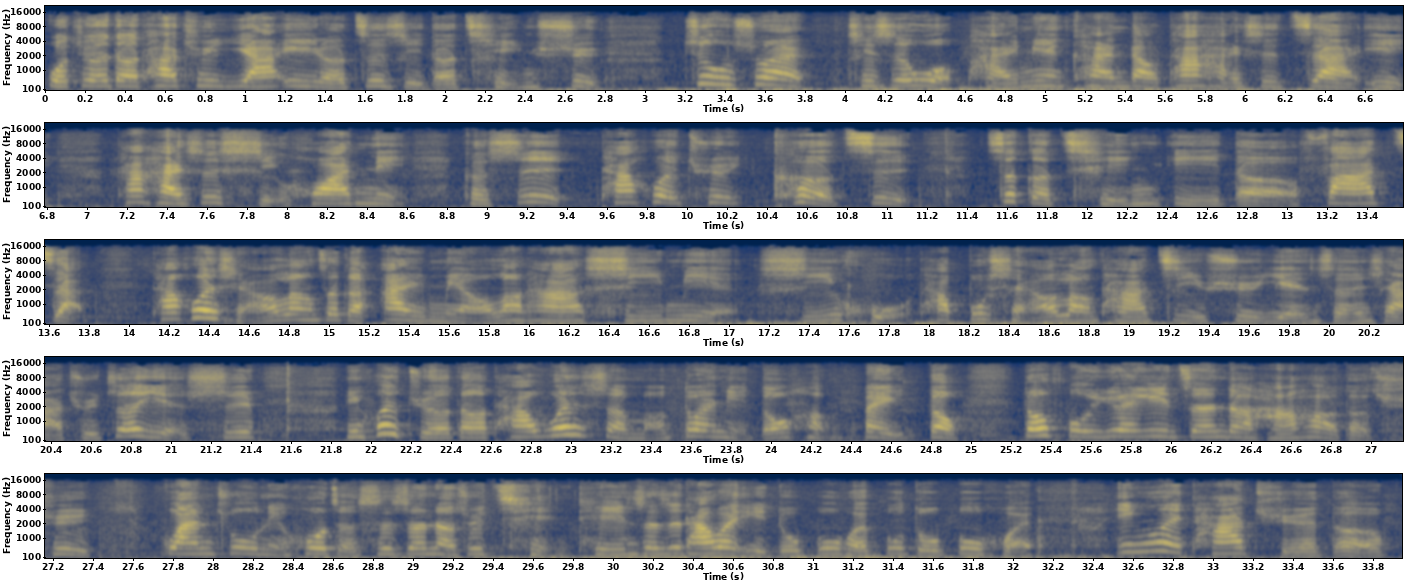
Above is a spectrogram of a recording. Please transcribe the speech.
我觉得他去压抑了自己的情绪，就算其实我牌面看到他还是在意，他还是喜欢你，可是他会去克制。这个情谊的发展，他会想要让这个爱苗让它熄灭、熄火，他不想要让它继续延伸下去。这也是你会觉得他为什么对你都很被动，都不愿意真的好好的去关注你，或者是真的去倾听，甚至他会已读不回、不读不回，因为他觉得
